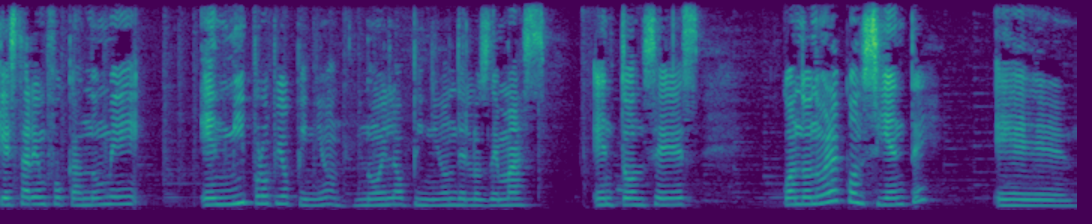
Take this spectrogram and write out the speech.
que estar enfocándome en mi propia opinión, no en la opinión de los demás. Entonces, cuando no era consciente, eh,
